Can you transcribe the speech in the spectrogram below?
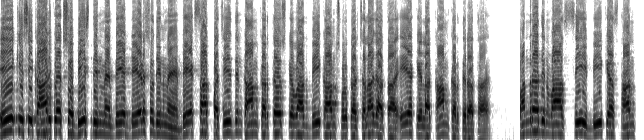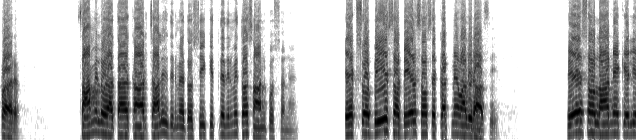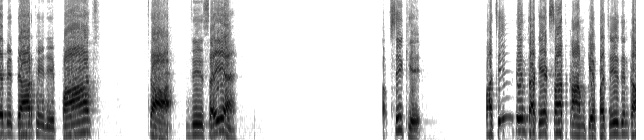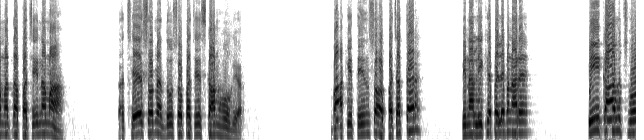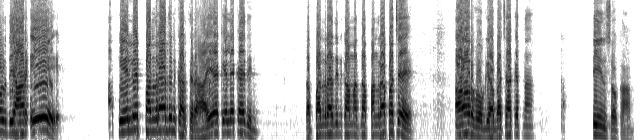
ए किसी कार्य को 120 दिन में, बे डेढ़ सौ दिन में, बे एक साथ 25 दिन काम करते हैं, उसके बाद बी काम छोड़कर चला जाता है, ए अकेला काम करते रहता है। पंद्रह दिन बाद सी, बी के स्थान पर शामिल हो जाता है कार्य 40 दिन में तो सी कितने दिन में तो आसान क्वेश्चन है। 120 और डेढ़ सौ से कटने वाली राशि। छह सौ लाने के लिए विद्यार्थी जी, पाँच, चार जी, सही है। अब सीखिए। पच्चीस दिन तक एक साथ काम किए। पच्चीस दिन का मतलब पच्चीस नमा तो छह सौ में दो सौ पच्चीस काम हो गया। बाकी तीन सौ पचहत्तर बिना लिखे पहले बना रहे। पी काम छोड़ दिया और ए अकेले पंद्रह दिन करते रहा। ये अकेले कई दिन? तब पंद्रह दिन का मतलब पंद्रह पचे, और हो गया बचा कितना? तीन सौ काम।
